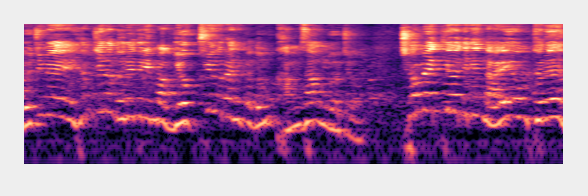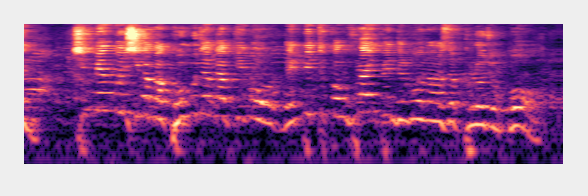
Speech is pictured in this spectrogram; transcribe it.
요즘에 현진우 노래들이 막 역주행을 하니까 너무 감사한 거죠. 처음에 띄워드린 나의 영토는 신명근 씨가 막 고무장갑 끼고 냄비 뚜껑 후라이팬 들고 나와서 불러줬고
